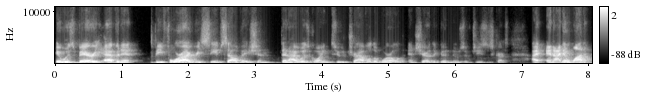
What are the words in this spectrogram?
It was very evident before I received salvation that I was going to travel the world and share the good news of Jesus Christ. I, and I didn't want it.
